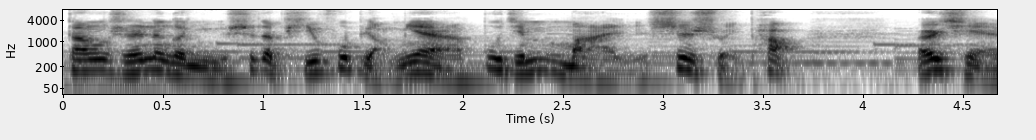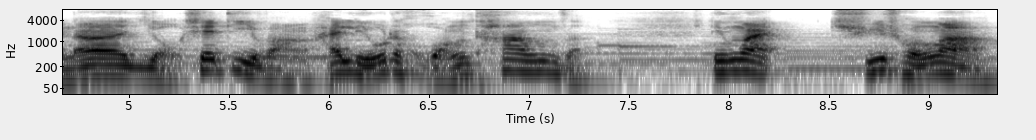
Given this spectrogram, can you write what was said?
当时那个女尸的皮肤表面啊不仅满是水泡，而且呢有些地方还流着黄汤子。另外，蛆虫啊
